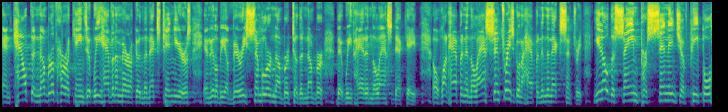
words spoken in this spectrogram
and count the number of hurricanes that we have in America in the next 10 years and it'll be a very similar number to the number that we've had in the last decade. Uh, what happened in the last century is going to happen in the next century century. You know the same percentage of people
